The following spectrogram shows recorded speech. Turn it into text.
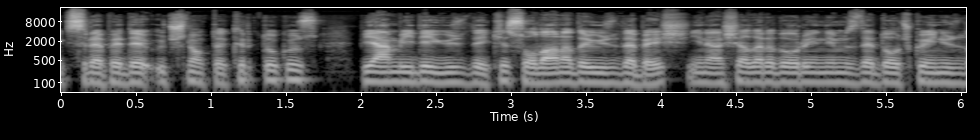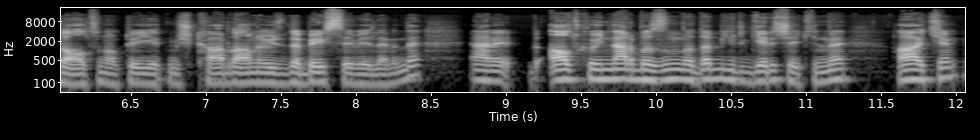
XRP'de 3.49, BNB'de %2, Solana'da %5. Yine aşağılara doğru indiğimizde Dogecoin %6.70, Cardano %5 seviyelerinde. Yani altcoin'ler bazında da bir geri çekilme hakim.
